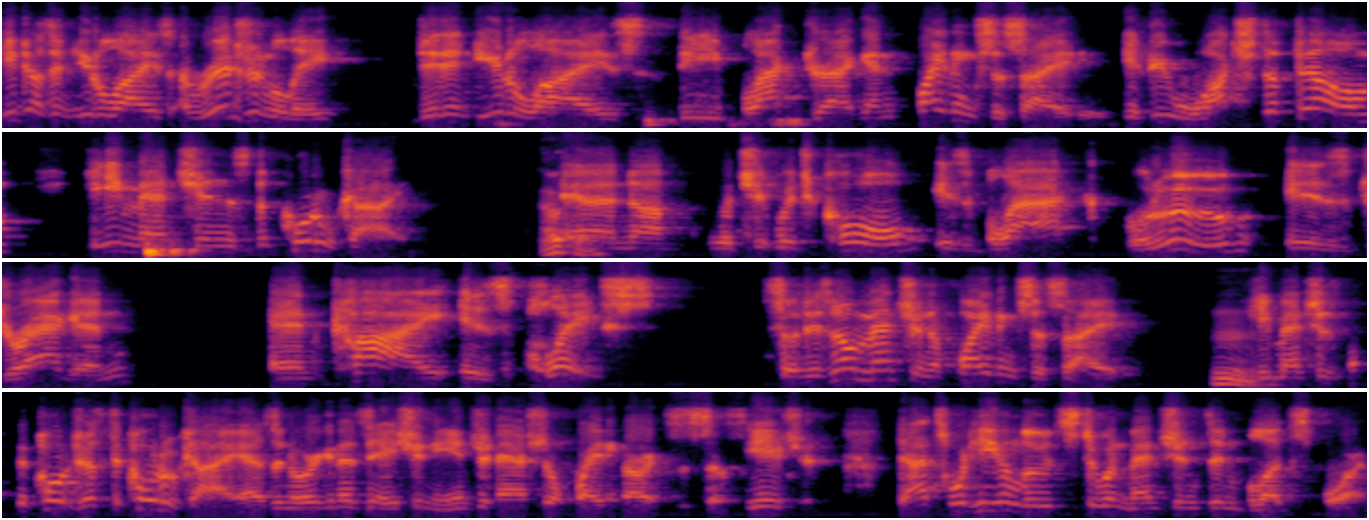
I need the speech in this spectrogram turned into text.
he doesn't utilize originally didn't utilize the Black Dragon Fighting Society. If you watch the film, he mentions the Kodokai. Okay. And uh, which which Ko is black, Ru is dragon, and Kai is place. So there's no mention of fighting society. Hmm. He mentions the just the Kodokai as an organization, the International Fighting Arts Association. That's what he alludes to and mentions in Bloodsport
